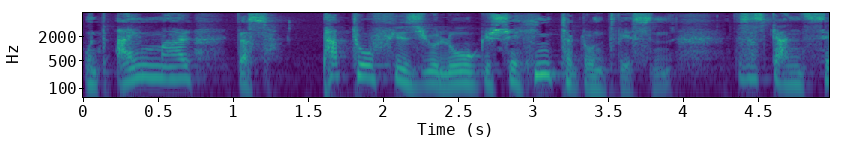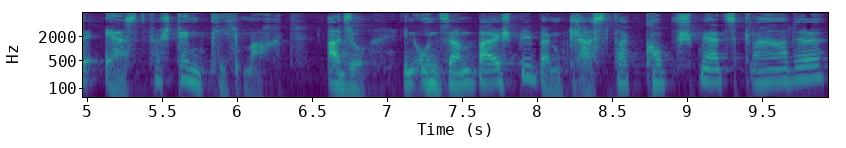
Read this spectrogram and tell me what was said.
und einmal das pathophysiologische Hintergrundwissen, das das Ganze erst verständlich macht. Also in unserem Beispiel beim Cluster Kopfschmerz gerade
